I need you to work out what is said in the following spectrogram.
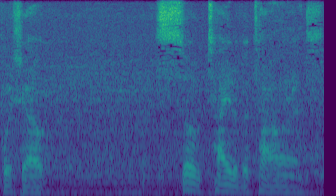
push out. It's so tight of a tolerance.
